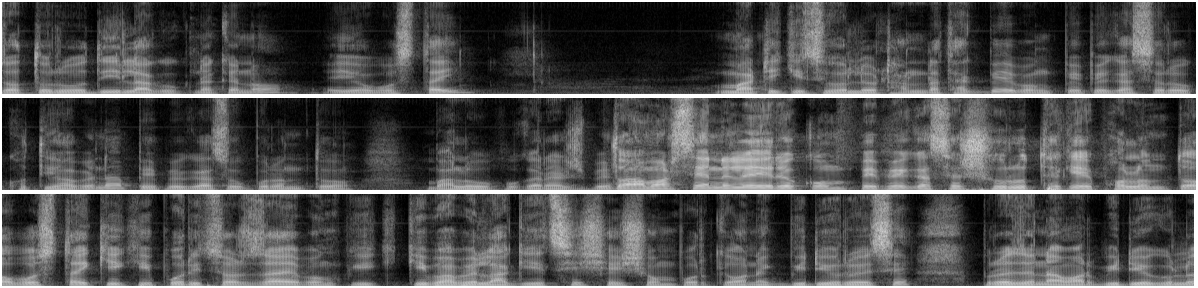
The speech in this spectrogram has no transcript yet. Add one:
যত রোদই লাগুক না কেন, এই অবস্থায় মাটি কিছু হলেও ঠান্ডা থাকবে এবং পেঁপে গাছেরও ক্ষতি হবে না, পেঁপে গাছ উপরন্ত ভালো উপকার আসবে। তো আমার চ্যানেলে এরকম পেঁপে গাছের শুরু থেকে ফলন্ত অবস্থায় কি কি পরিচর্যা এবং কীভাবে লাগিয়েছি সেই সম্পর্কে অনেক ভিডিও রয়েছে। প্রয়োজন আমার ভিডিওগুলো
